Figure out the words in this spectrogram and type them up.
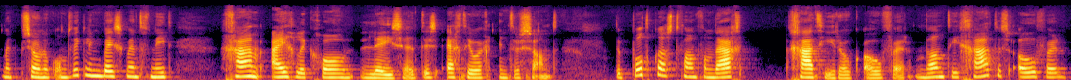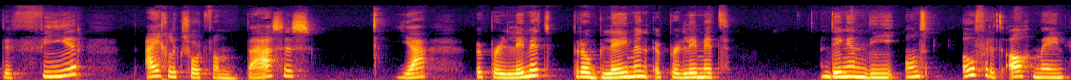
met persoonlijke ontwikkeling bezig bent of niet, ga hem eigenlijk gewoon lezen. Het is echt heel erg interessant. De podcast van vandaag gaat hier ook over, want die gaat dus over de vier eigenlijk soort van basis, ja, upper limit problemen, upper limit dingen die ons over het algemeen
